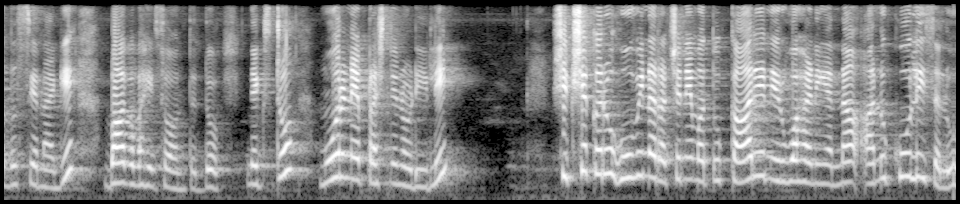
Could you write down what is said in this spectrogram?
ಸದಸ್ಯನಾಗಿ ಭಾಗವಹಿಸುವಂಥದ್ದು. ನೆಕ್ಸ್ಟು ಮೂರನೇ ಪ್ರಶ್ನೆ ನೋಡಿ ಇಲ್ಲಿ. ಶಿಕ್ಷಕರು ಹೂವಿನ ರಚನೆ ಮತ್ತು ಕಾರ್ಯನಿರ್ವಹಣೆಯನ್ನು ಅನುಕೂಲಿಸಲು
